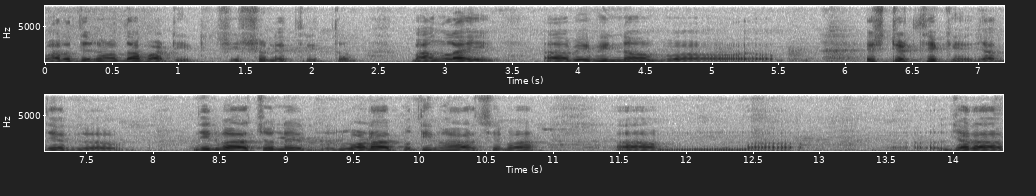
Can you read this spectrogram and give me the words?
ভারতীয় জনতা পার্টির শীর্ষ নেতৃত্ব বাংলায় বিভিন্ন স্টেট থেকে যাদের নির্বাচনের লড়ার প্রতিভা আছে বা যারা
